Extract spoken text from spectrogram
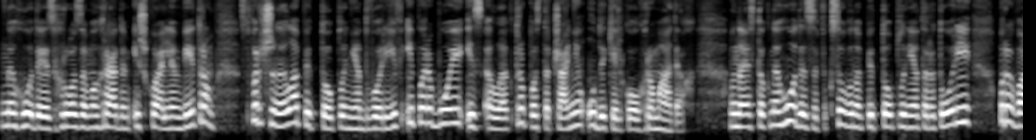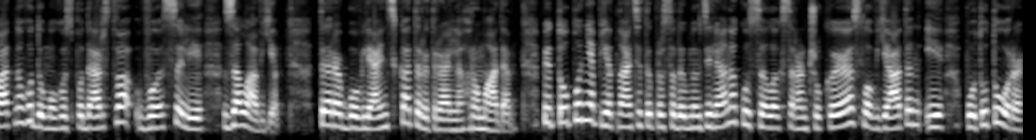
негода із грозами, градом і шквальним вітром спричинила підтоплення дворів і перебої із електропостачанням у декількох громадах. Внаслідок негоди зафіксовано підтоплення території приватного домогосподарства в селі Залав'є, Теребовлянська територіальна громада, підтоплення 15 присадибних ділянок у селах Саранчуки, Слов'ятин і Потутори,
